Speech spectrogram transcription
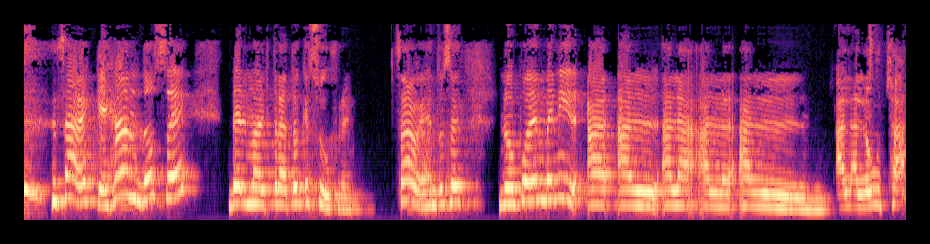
¿sabes? Quejándose del maltrato que sufren. ¿Sabes? Entonces, no pueden venir a, al, a, la, A la lucha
